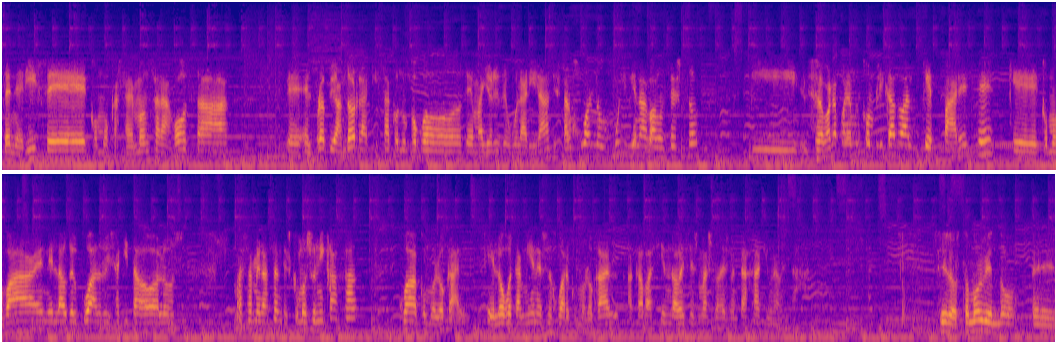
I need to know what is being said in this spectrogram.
Tenerife como Casademón Zaragoza, eh, el propio Andorra, quizá con un poco de mayor irregularidad, están jugando muy bien al baloncesto y se lo van a poner muy complicado al que parece que como va en el lado del cuadro y se ha quitado a los más amenazantes como es Unicaja, juega como local, que luego también ese jugar como local acaba siendo a veces más una desventaja que una ventaja. Sí, lo estamos viendo en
